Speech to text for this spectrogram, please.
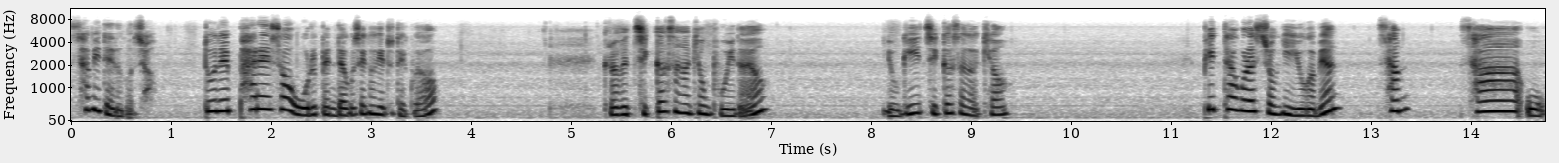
3이 되는 거죠. 또는 8에서 5를 뺀다고 생각해도 되고요. 그러면 직각삼각형 보이나요? 여기 직각삼각형. 피타고라스 정리 이용하면 3, 4, 5.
